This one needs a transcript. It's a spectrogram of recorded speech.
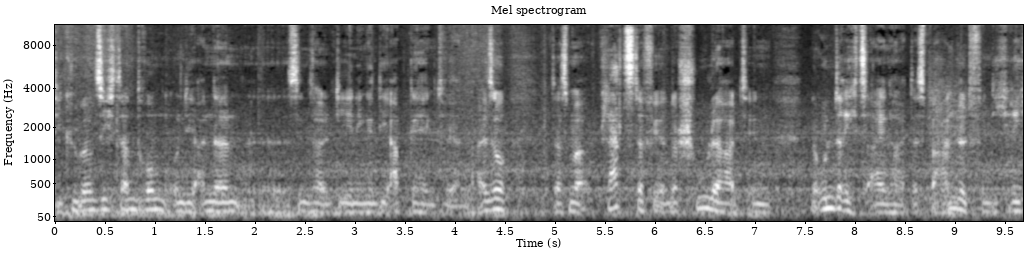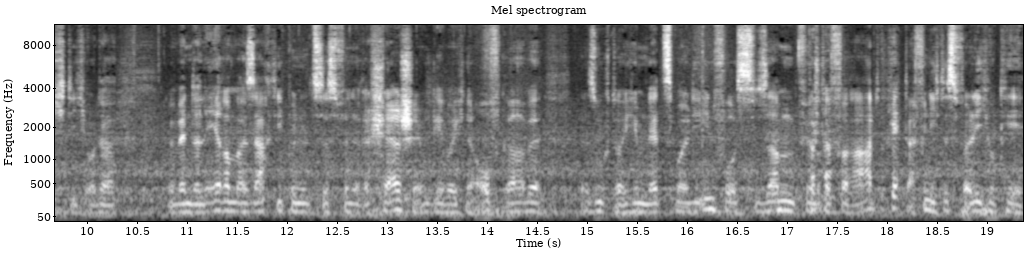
die kümmern sich dann drum und die anderen äh, sind halt diejenigen, die abgehängt werden. Also, dass man Platz dafür in der Schule hat, in einer Unterrichtseinheit, das behandelt, finde ich richtig. Oder wenn der Lehrer mal sagt, ich benutze das für eine Recherche und gebe euch eine Aufgabe, sucht euch im Netz mal die Infos zusammen für ein Referat, okay. da finde ich das völlig okay.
